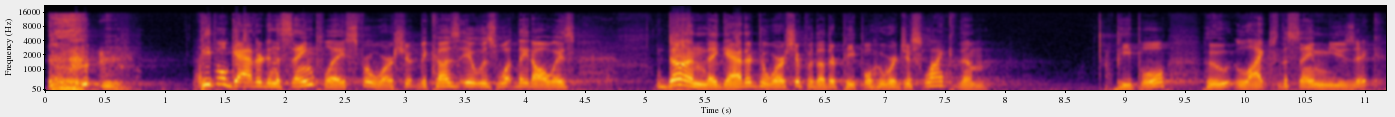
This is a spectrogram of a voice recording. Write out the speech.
People gathered in the same place for worship because it was what they'd always done. They gathered to worship with other people who were just like them people who liked the same music,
